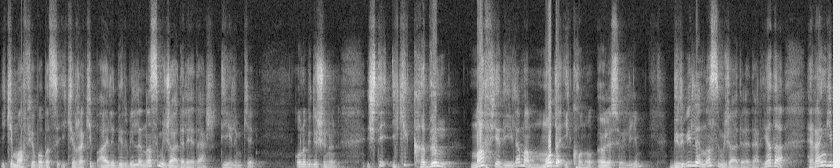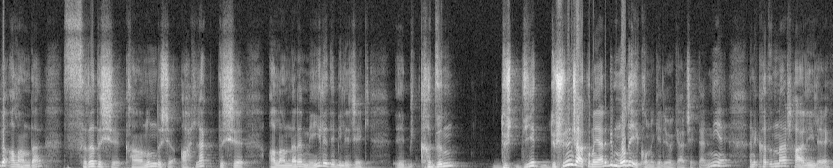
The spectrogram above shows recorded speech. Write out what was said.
iki mafya babası, iki rakip aile birbiriyle nasıl mücadele eder diyelim ki. Onu bir düşünün. İşte iki kadın mafya değil ama moda ikonu öyle söyleyeyim. Birbiriyle nasıl mücadele eder? Ya da herhangi bir alanda sıra dışı, kanun dışı, ahlak dışı alanlara meyil edebilecek e, bir kadın düş, diye düşününce aklıma yani bir moda ikonu geliyor gerçekten. Niye? Hani kadınlar haliyle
